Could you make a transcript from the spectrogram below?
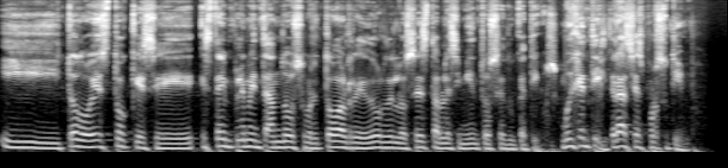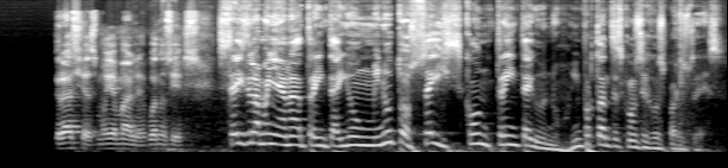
y todo esto que se está implementando, sobre todo alrededor de los establecimientos educativos. Muy gentil, gracias por su tiempo. Gracias, muy amable. Buenos días. Seis de la mañana, 31 minutos, seis con 31. Importantes consejos para ustedes.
